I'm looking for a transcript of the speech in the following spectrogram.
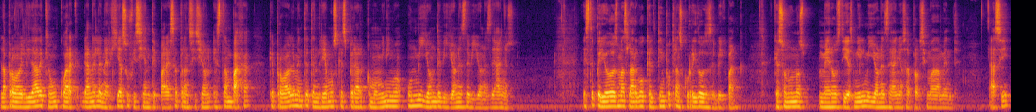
La probabilidad de que un quark gane la energía suficiente para esa transición es tan baja que probablemente tendríamos que esperar como mínimo un millón de billones de billones de años. Este periodo es más largo que el tiempo transcurrido desde el Big Bang, que son unos meros 10 mil millones de años aproximadamente. Así,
